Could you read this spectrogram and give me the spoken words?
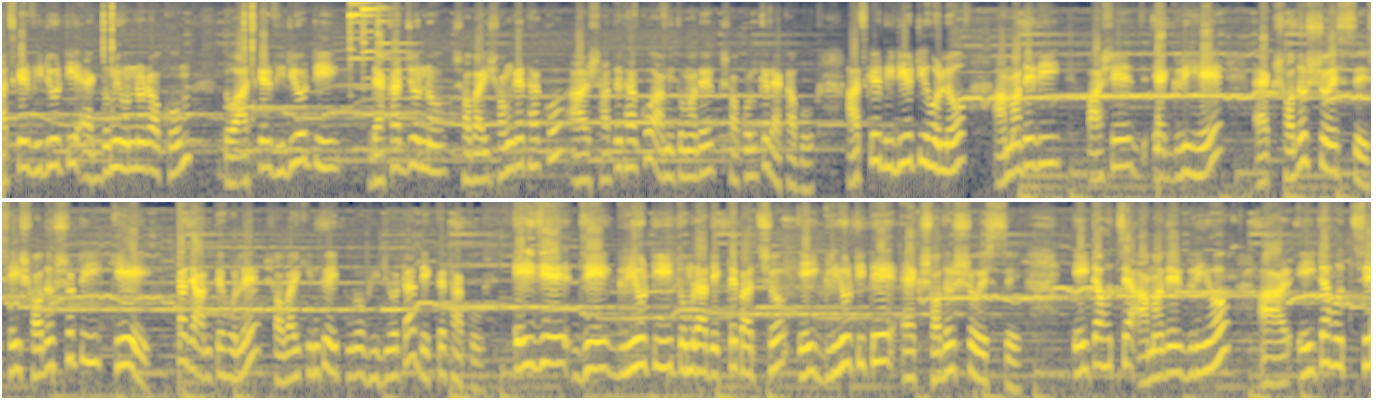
আজকের ভিডিওটি একদমই অন্যরকম। তো আজকের ভিডিওটি দেখার জন্য সবাই সঙ্গে থাকো, আর সাথে থাকো, আমি তোমাদের সকলকে দেখাবো। আজকের ভিডিওটি হলো আমাদেরই পাশে এক গৃহে এক সদস্য এসছে। সেই সদস্যটি কে? জানতে হলে সবাই কিন্তু এই পুরো ভিডিওটা দেখতে থাকো। এই যে যে গৃহটি তোমরা দেখতে পাচ্ছ, এই গৃহটিতে এক সদস্য এসছে। এইটা হচ্ছে আমাদের গৃহ, আর এইটা হচ্ছে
